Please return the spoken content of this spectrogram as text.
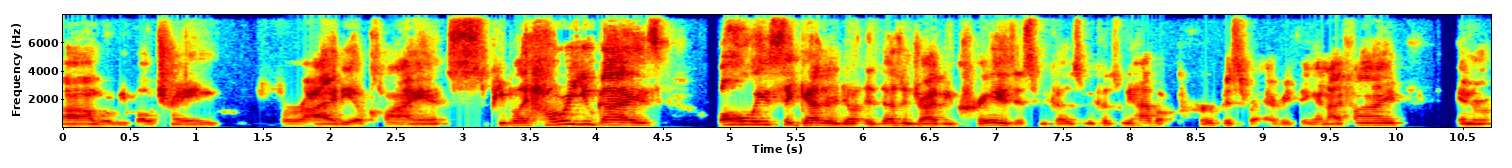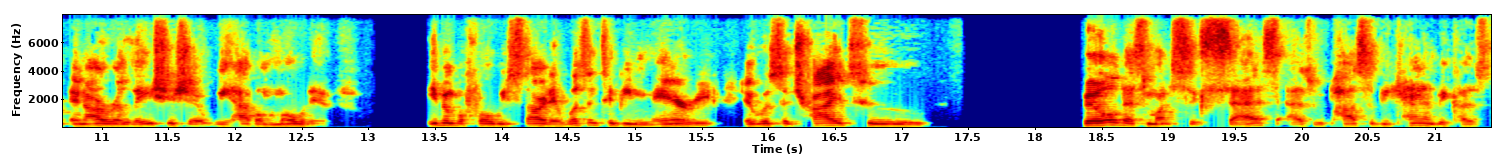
um, where we both train variety of clients. People are like, how are you guys always together? It doesn't drive you crazy. It's because because we have a purpose for everything. And I find in in our relationship we have a motive. Even before we started, it wasn't to be married. It was to try to build as much success as we possibly can because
